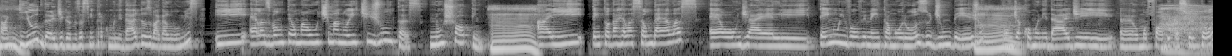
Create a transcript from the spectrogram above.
pra guilda, digamos assim, pra comunidade dos vagalumes. E elas vão ter uma última noite juntas, num shopping. Hum, Aí tem toda a relação delas. É onde a Ellie tem um envolvimento amoroso de um beijo, onde a comunidade é, homofóbica surtou.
